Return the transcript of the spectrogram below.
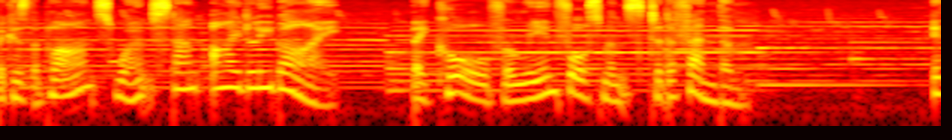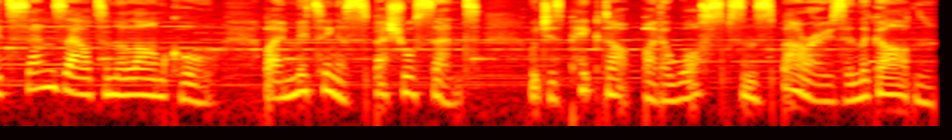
because the plants won't stand idly by. They call for reinforcements to defend them. It sends out an alarm call by emitting a special scent, which is picked up by the wasps and sparrows in the garden.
